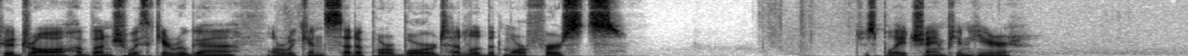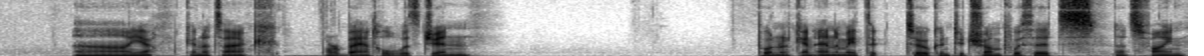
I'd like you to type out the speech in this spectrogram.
Could draw a bunch with Keruga, or we can set up our board a little bit more firsts. Just play champion here. Uh, yeah, can attack or battle with Jin. Opponent can animate the token to jump with it, that's fine.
